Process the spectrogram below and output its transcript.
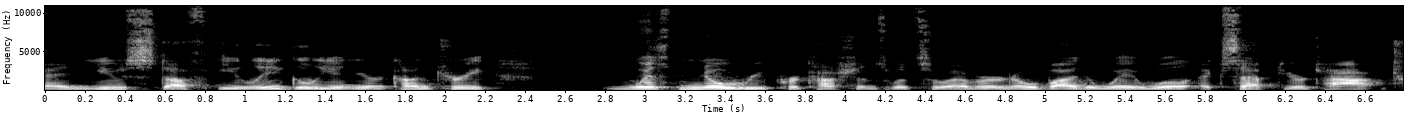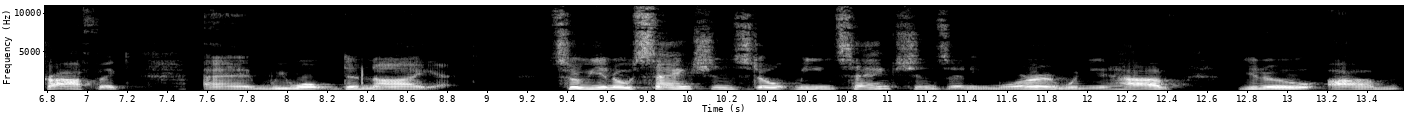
and use stuff illegally in your country with no repercussions whatsoever. No, by the way, we'll accept your ta- traffic and we won't deny it. So, you know, sanctions don't mean sanctions anymore. And when you have, you know, um,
